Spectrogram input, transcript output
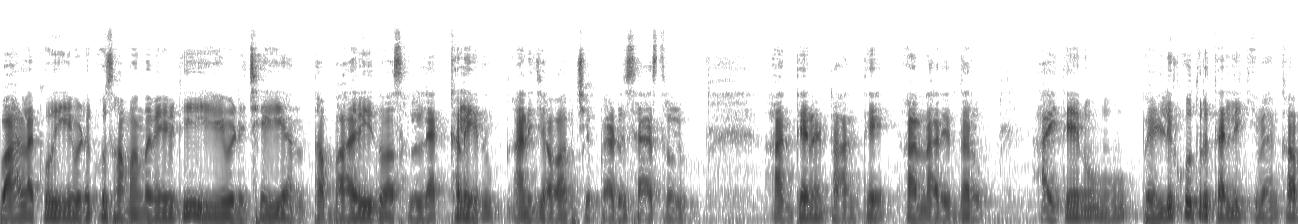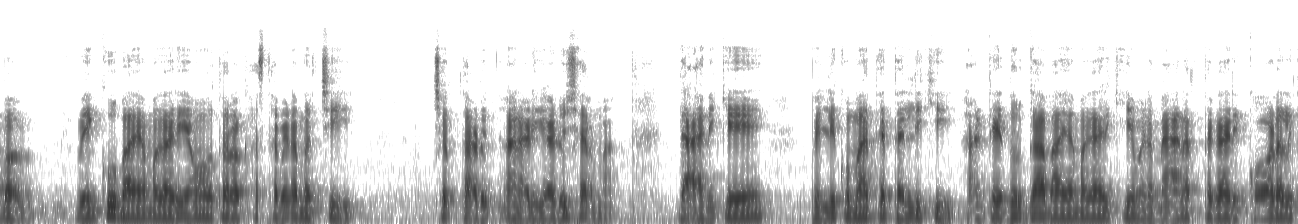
వాళ్ళకు ఈవిడకు సంబంధం ఏమిటి? ఈవిడ చెయ్యి ఎంత భారీదో అసలు లెక్కలేదు అని జవాబు చెప్పాడు శాస్త్రులు. అంతేనంట అంతే అన్నారు ఇద్దరు. అయితేను పెళ్ళి కూతురు తల్లికి వెంకాబా వెంకుబాయమ్మ గారు ఏమవుతారో కాస్త విడమర్చి చెప్తాడు అని అడిగాడు శర్మ. దానికే పెళ్ళి కుమార్తె తల్లికి అంటే దుర్గాబాయమ్మ గారికి ఈవిడ మేనత్త గారి కోడలికి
